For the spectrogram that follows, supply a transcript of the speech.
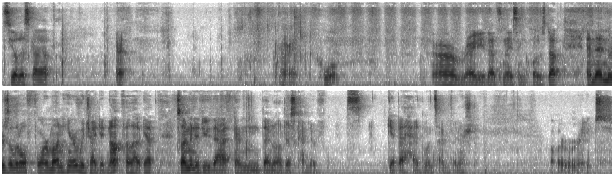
Seal this guy up. All right, cool. Alrighty, that's nice and closed up. And then there's a little form on here, which I did not fill out yet. So I'm gonna do that and then I'll just kind of skip ahead once I'm finished. All right.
